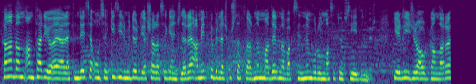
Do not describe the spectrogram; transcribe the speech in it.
Kanadanın Ontario əyalətində isə 18-24 yaş arası gənclərə Amerika Birləşmiş Ştatlarının Moderna vaksininin vurulması tövsiyə edilmir. Yerli icra orqanları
